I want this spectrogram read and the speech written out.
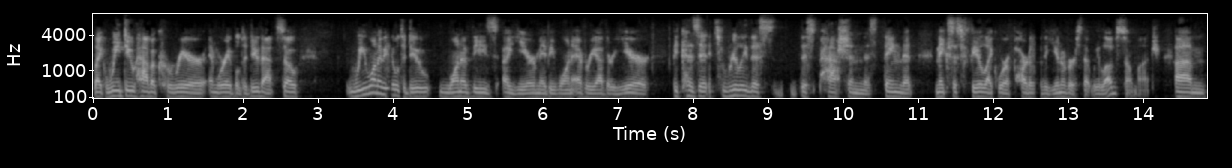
Like we do have a career and we're able to do that. So we want to be able to do one of these a year, maybe one every other year because it's really this this passion, this thing that makes us feel like we're a part of the universe that we love so much. Um,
